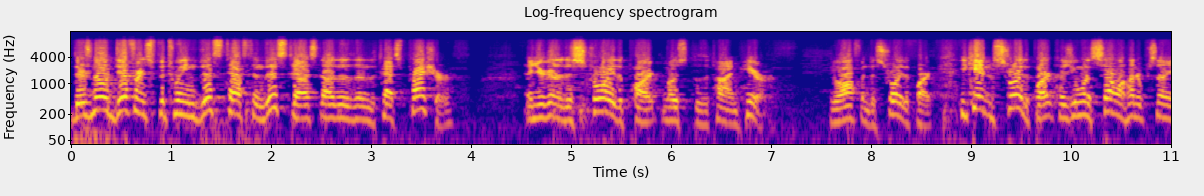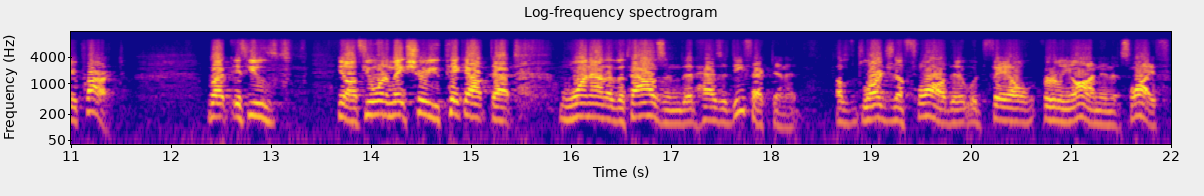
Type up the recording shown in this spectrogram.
there's no difference between this test and this test other than the test pressure, and you're going to destroy the part most of the time here. You often destroy the part. You can't destroy the part because you want to sell 100% of your product. But if you, you know, if you want to make sure you pick out that one out of a thousand that has a defect in it, a large enough flaw that it would fail early on in its life,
